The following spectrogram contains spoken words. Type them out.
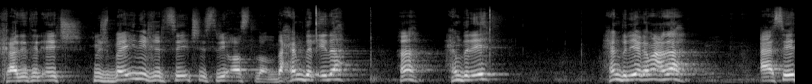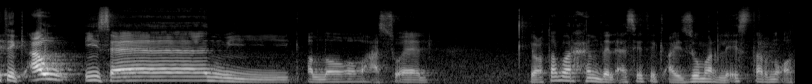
خدت ال H مش باقي لي غير CH 3 أصلا ده حمض الايه ده ها حمض الايه حمض الايه يا جماعة ده اسيتيك أو ايثانويك الله على السؤال يعتبر حمض الأسيتيك أيزومر لإستر نقط.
